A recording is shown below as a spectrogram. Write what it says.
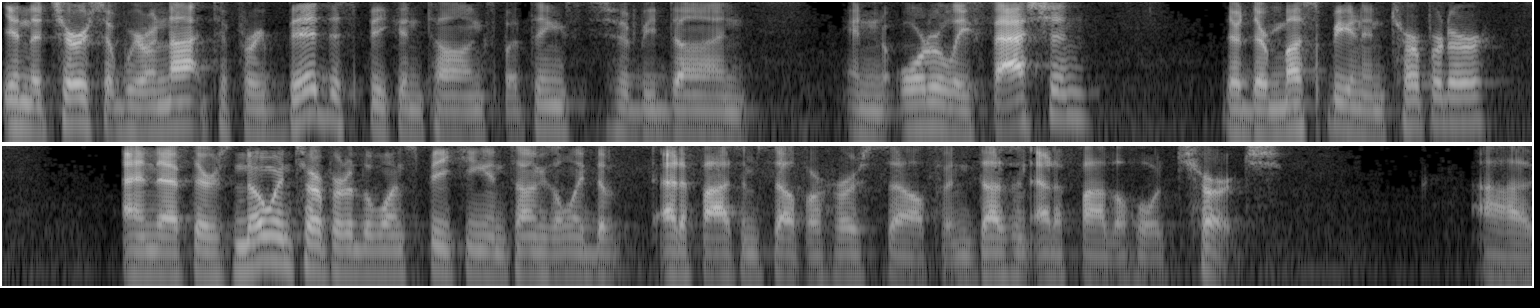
in the church that we are not to forbid to speak in tongues, but things should be done in an orderly fashion, that there must be an interpreter, and if there's no interpreter, the one speaking in tongues only edifies himself or herself and doesn't edify the whole church. Uh,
